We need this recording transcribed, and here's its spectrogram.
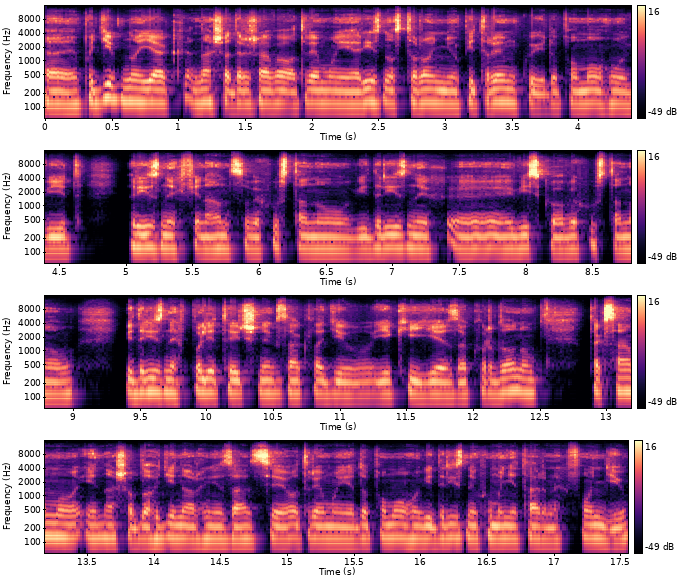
Е, Подібно як наша держава отримує різносторонню підтримку і допомогу від різних фінансових установ, від різних е, військових установ, від різних політичних закладів, які є за кордоном, так само і наша благодійна організація отримує допомогу від різних гуманітарних фондів,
